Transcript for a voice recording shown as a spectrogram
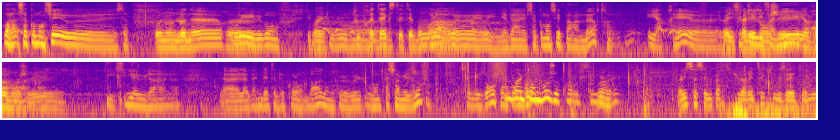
Voilà, ça commençait. euh, ça- au nom de l'honneur. euh, oui, mais bon, c'était ouais, pas toujours. Tout euh, prétexte était bon. Voilà, oui, oui, oui. Il y avait un- ça commençait par un meurtre, et après. euh, ouais, il fallait les venger, familles, voilà. revenger. Ici, il y a eu la, la, la, la vendetta de Colomba, donc euh, je vous montre sa maison. Sa maison, son On voit le tombeau. je crois aussi. Ouais, hein. Ah oui, ça c'est une particularité qui nous a étonné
